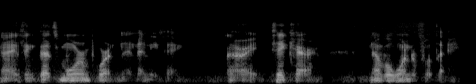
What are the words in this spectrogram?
And I think that's more important than anything. All right, take care and have a wonderful day.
